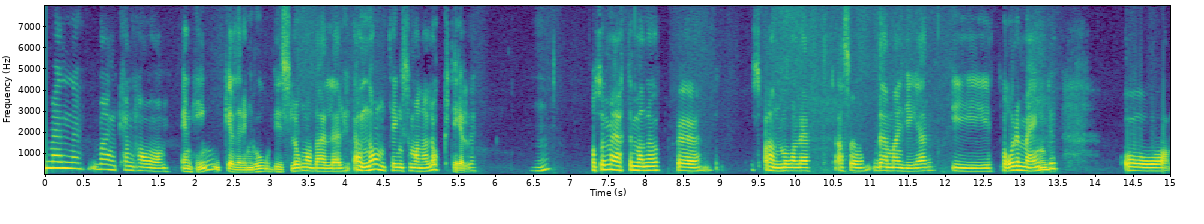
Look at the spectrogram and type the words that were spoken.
men man kan ha en hink eller en godislåda eller ja, någonting som man har lock till. Mm. Och så mäter man upp eh, spannmålet, alltså där man ger i torr mängd. Och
